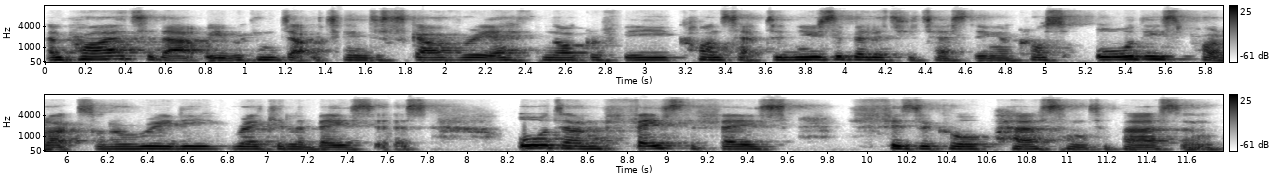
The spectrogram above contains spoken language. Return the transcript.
And prior to that, we were conducting discovery, ethnography, concept, and usability testing across all these products on a really regular basis, all done face to face, physical, person to person.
